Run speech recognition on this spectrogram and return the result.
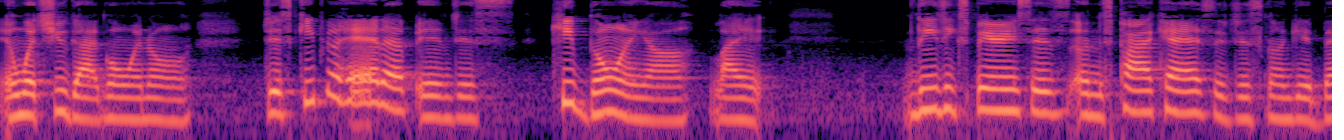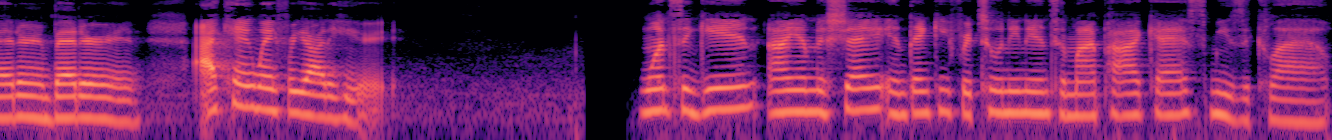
and what you got going on. Just keep your head up and just keep going, y'all. Like these experiences on this podcast are just going to get better and better and I can't wait for y'all to hear it. Once again, I am Nashay and thank you for tuning in to my podcast, Music Cloud.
